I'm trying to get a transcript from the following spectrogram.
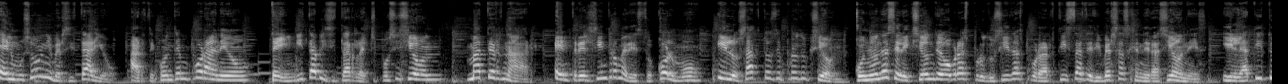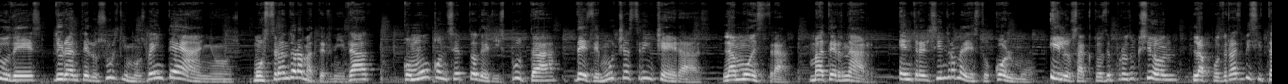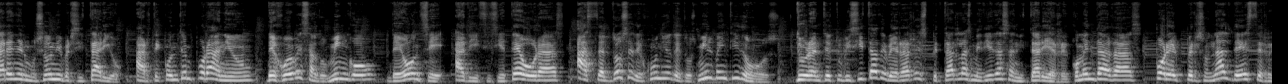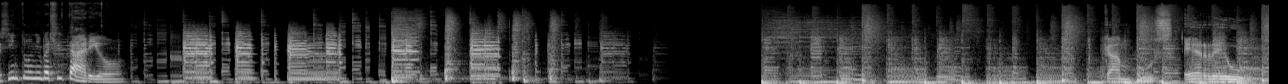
El Museo Universitario Arte Contemporáneo te invita a visitar la exposición Maternar, entre el síndrome de Estocolmo y los actos de producción, con una selección de obras producidas por artistas de diversas generaciones y latitudes durante los últimos 20 años, mostrando la maternidad como un concepto de disputa desde muchas trincheras. La muestra Maternar entre el síndrome de Estocolmo y los actos de producción, la podrás visitar en el Museo Universitario Arte Contemporáneo de jueves a domingo de 11 a 17 horas hasta el 12 de junio de 2022. Durante tu visita deberás respetar las medidas sanitarias recomendadas por el personal de este recinto universitario. Campus RU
